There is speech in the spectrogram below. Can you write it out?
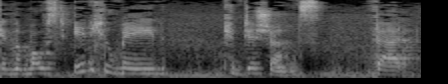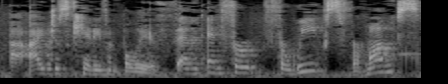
in the most inhumane conditions that I just can't even believe. And and for for weeks, for months,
